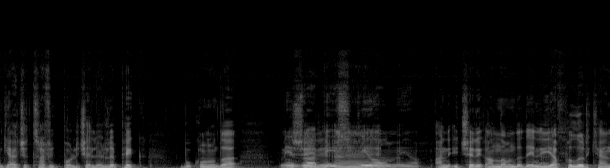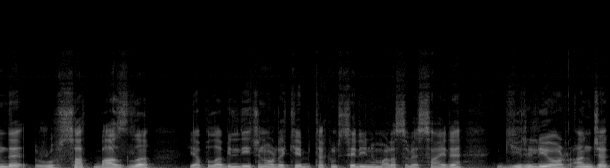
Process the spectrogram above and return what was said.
Gerçi trafik poliçeleriyle pek bu konuda Mevzuat şeyli, değişikliği e, olmuyor. Hani içerik anlamında değil, yapılırken de ruhsat bazlı yapılabildiği için oradaki bir takım seri numarası vesaire giriliyor. Ancak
